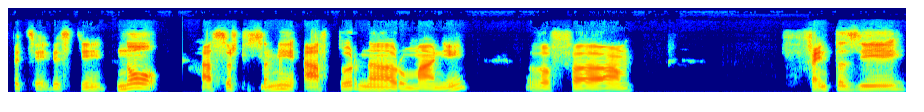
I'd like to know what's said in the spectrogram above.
специалисти. Но аз също съм и автор на романи в а, фентази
